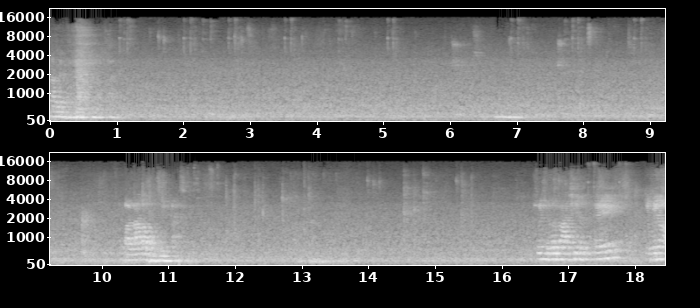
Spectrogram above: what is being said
它在旁边挺好看。我把它拉到旁边来。所以你会发现，哎，有没有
